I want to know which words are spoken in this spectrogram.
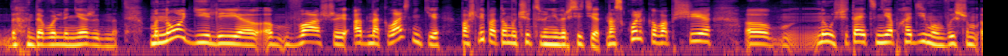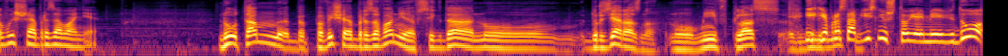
довольно неожиданно. Многие ли э, ваши одноклассники пошли потом учиться в университет? Насколько вообще э, ну, считается необходимым высшим, высшее образование? Ну, там э, по высшее образование всегда, ну, друзья разные. Ну, мы в класс... э, И я просто объясню, что я имею в виду.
